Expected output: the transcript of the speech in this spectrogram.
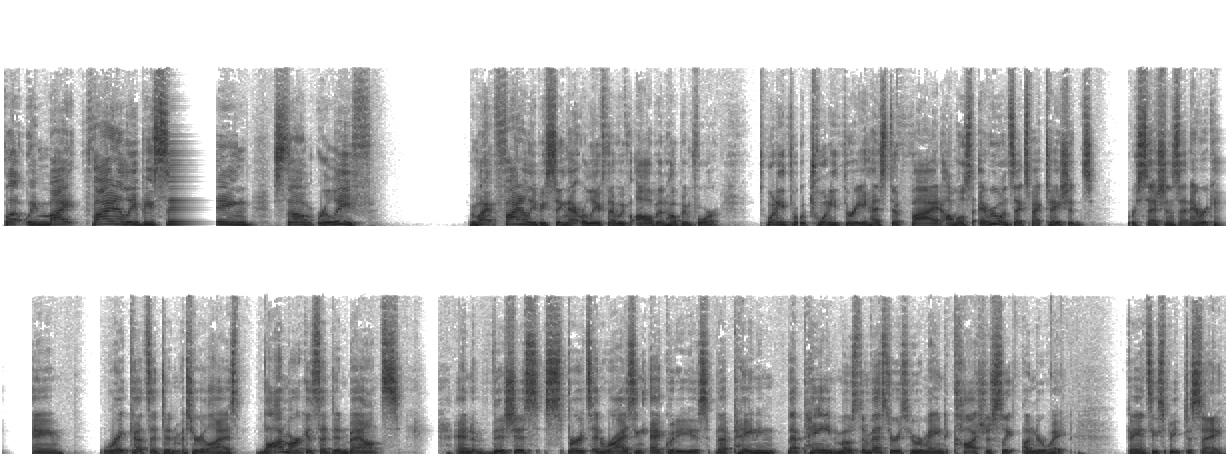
But we might finally be seeing some relief. We might finally be seeing that relief that we've all been hoping for. 2023 has defied almost everyone's expectations recessions that never came, rate cuts that didn't materialize, bond markets that didn't bounce, and vicious spurts in rising equities that pained, that pained most investors who remained cautiously underweight. Fancy speak to say,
